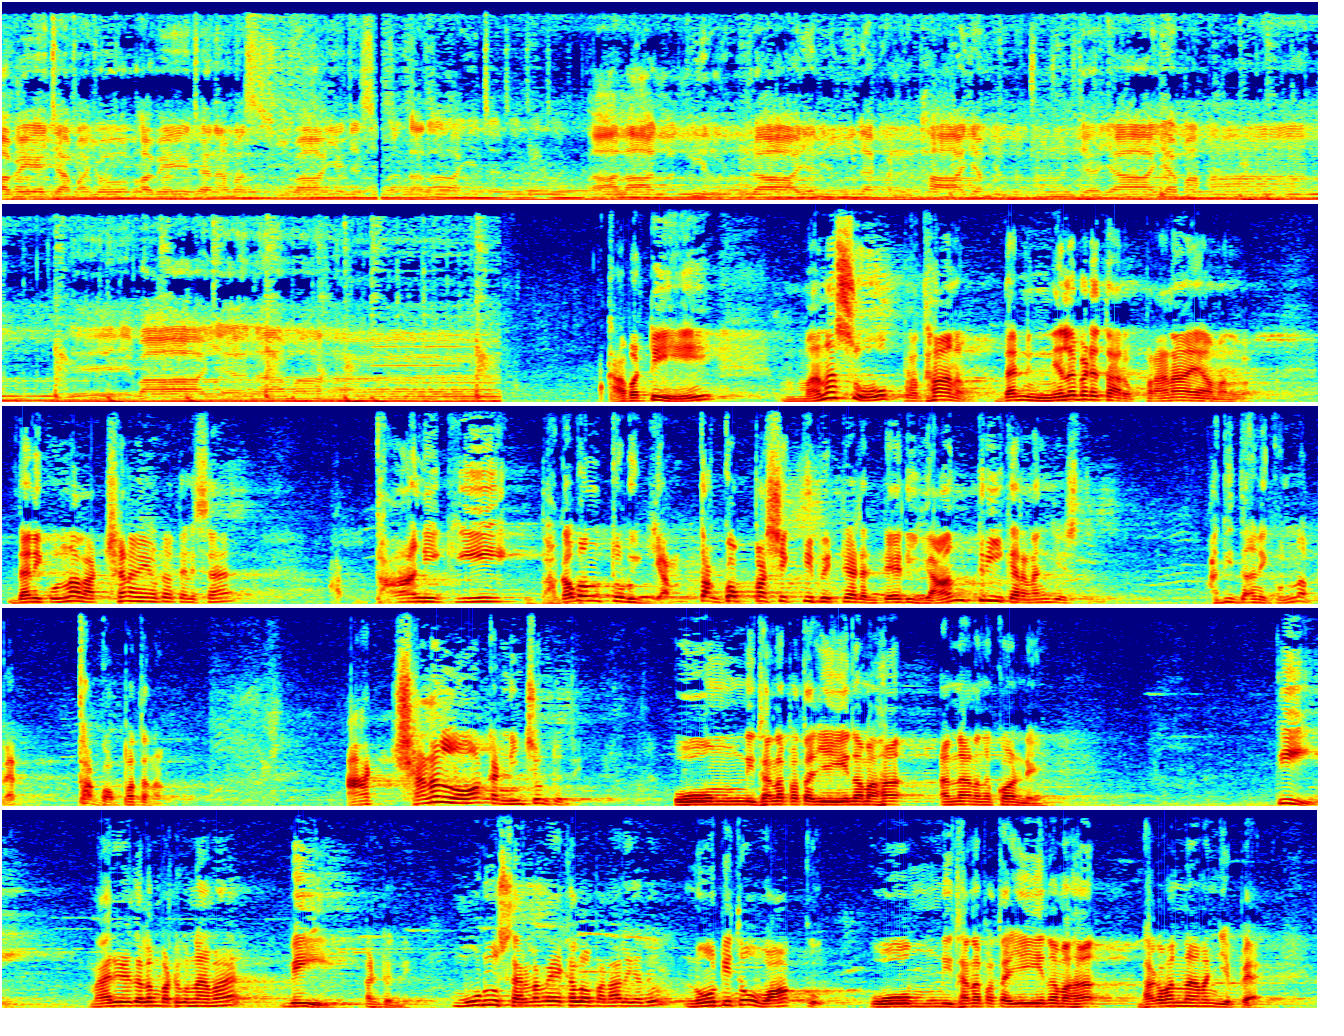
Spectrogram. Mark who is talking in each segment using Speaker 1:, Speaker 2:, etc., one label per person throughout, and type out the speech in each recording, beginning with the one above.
Speaker 1: भवे च मयो भवे च नमः शिवाय च शिवतराय च कालाग्निरुद्राय नीलकण्ठाय मृत्युञ्जयाय महादेवाय नमः
Speaker 2: కాబట్టి మనసు ప్రధానం దాన్ని నిలబెడతారు ప్రాణాయామంలో దానికి ఉన్న లక్షణం ఏమిటో తెలుసా దానికి భగవంతుడు ఎంత గొప్ప శక్తి పెట్టాడంటే అది యాంత్రీకరణం చేస్తుంది అది దానికి ఉన్న పెద్ద గొప్పతనం. ఆ క్షణంలో అక్కడి నుంచి ఉంటుంది ఓం నిధనపతయే నమ అన్నాను అనుకోండి. తీ మారేడుదలం పట్టుకున్నామా? వెయ్యి అంటుంది. మూడు సరళ రేఖలో పడాలి కదా? నోటితో వాక్కు. ఓం నిధనపతయే నమ. భగవన్నామని చెప్పా.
